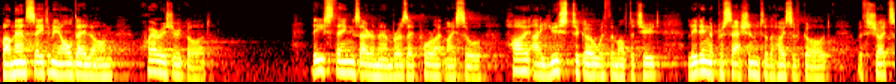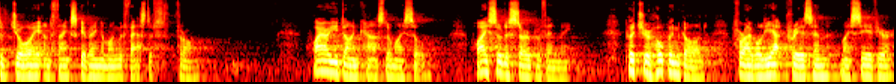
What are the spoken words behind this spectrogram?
while men say to me all day long, Where is your God? These things I remember as I pour out my soul, how I used to go with the multitude, leading the procession to the house of God, with shouts of joy and thanksgiving among the festive throng. Why are you downcast, O my soul? Why so disturbed within me? Put your hope in God, for I will yet praise him, my Saviour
